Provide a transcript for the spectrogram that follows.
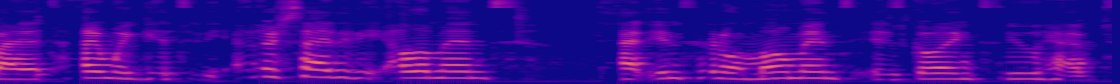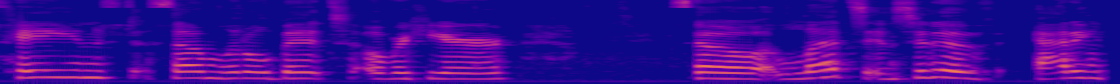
By the time we get to the other side of the element, that internal moment is going to have changed some little bit over here. So let's, instead of adding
